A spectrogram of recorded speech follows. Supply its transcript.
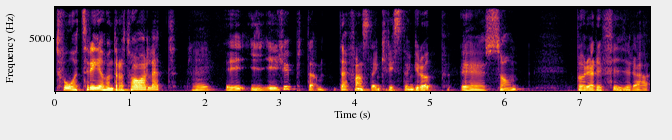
200-300-talet Mm. i Egypten. Där fanns det en kristen grupp eh, som började fira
